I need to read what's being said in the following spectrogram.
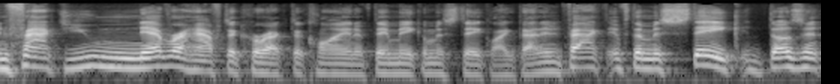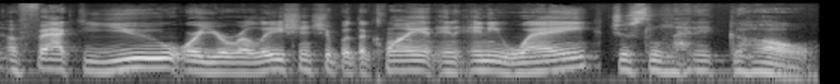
In fact, you never have to correct a client if they make a mistake like that. In fact, if the mistake doesn't affect you or your relationship with the client in any way, just let it go.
